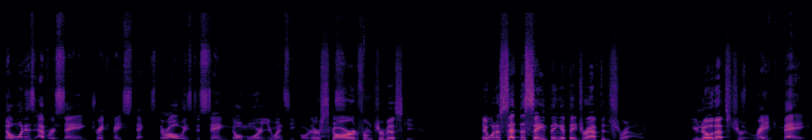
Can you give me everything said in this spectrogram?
no one is ever saying Drake Maye stinks. They're always just saying no more UNC quarterbacks. they're scarred from Trubisky. They would have said the same thing if they drafted Stroud. You know that's true. Drake Maye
